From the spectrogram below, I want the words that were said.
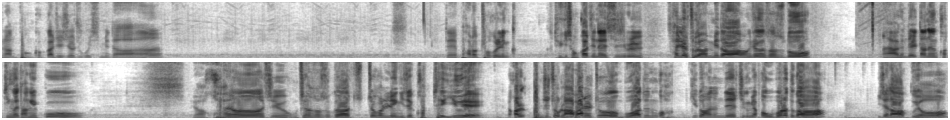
테란 벙커까지 지어주고 있습니다. 이때 바로 저글링 되기 전까지는 SCB를 살려줘야 합니다. 황정현 선수도. 아 근데 일단은 커팅을 당했고. 야 과연 지금 홍채현 선수가 저글링 이제 커트 이후에 약간 본질적 라바를 좀 모아두는 것 같기도 하는데 지금 약간 오버로드가 이제 나왔고요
